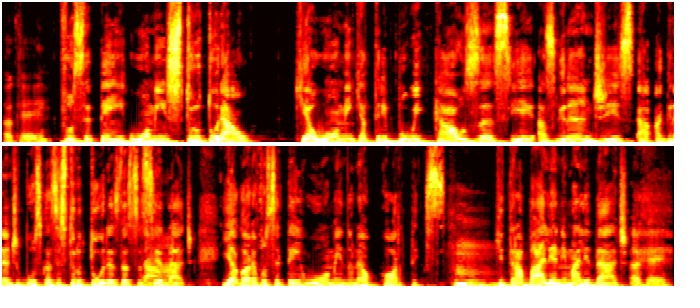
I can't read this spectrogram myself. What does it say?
ok. você tem o homem estrutural, que é o homem que atribui causas e as grandes, a, a grande busca, as estruturas da sociedade. E agora você tem o homem do neocórtex, Hum, que trabalha a animalidade. ok.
